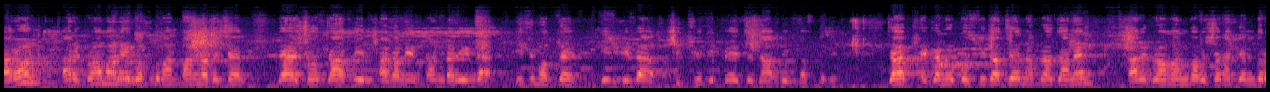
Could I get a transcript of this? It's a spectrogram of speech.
কারণ তার ক্রমালে বর্তমান বাংলাদেশের দেশ ও জাতির আগামীর কান্ডারি এটা ইতিমধ্যে এটা স্বীকৃতি পেয়েছে জাতির কাছ থেকে। যাক, এখানে উপস্থিত আছেন, আপনারা জানেন, তারেক রহমান গবেষণা কেন্দ্র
